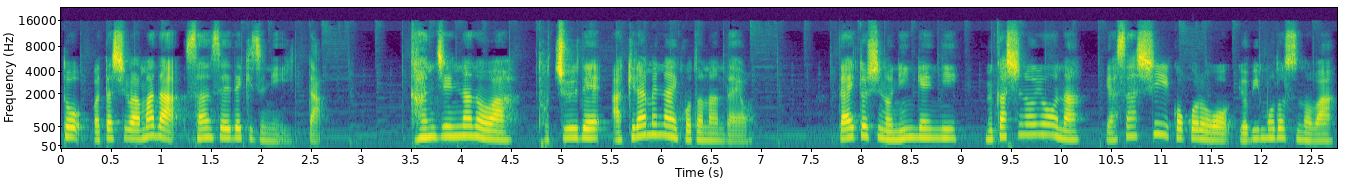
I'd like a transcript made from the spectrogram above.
と私はまだ賛成できずに言った。肝心なのは途中で諦めないことなんだよ。大都市の人間に昔のような優しい心を呼び戻すのは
